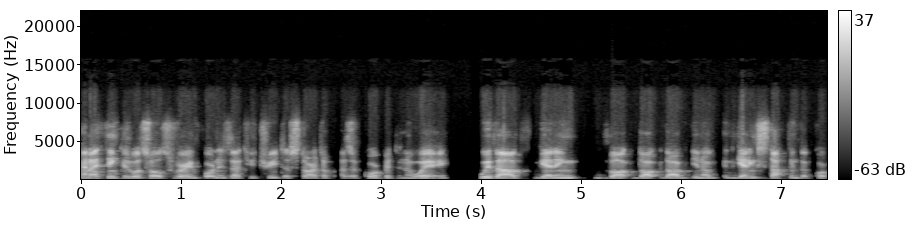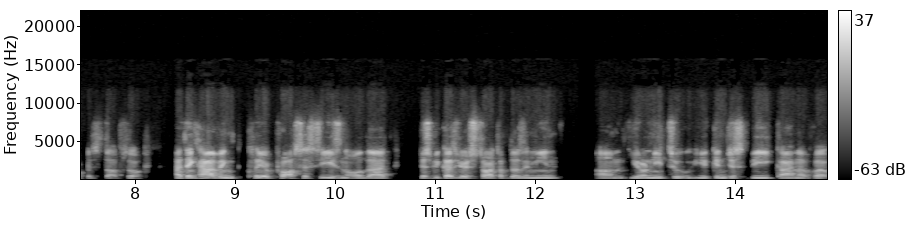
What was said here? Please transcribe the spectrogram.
and I think is what's also very important is that you treat a startup as a corporate in a way without getting dog, dog, dog, you know getting stuck in the corporate stuff. So I think having clear processes and all that just because you're a startup doesn't mean um, you don't need to. You can just be kind of a,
